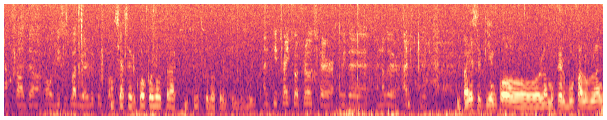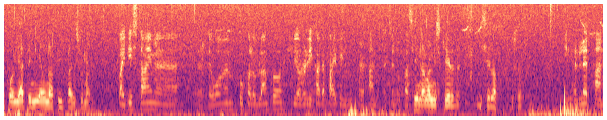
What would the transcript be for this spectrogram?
and thought, uh, oh, this is what we are looking for. Y se acercó con otra actitud, con otro entendimiento. And he tried to approach her with uh, another attitude. Para ese tiempo la mujer búfalo blanco ya tenía una pipa en su mano. By this time, uh, uh, the woman, Buffalo Blanco, she already had a pipe in her hand, a Así en la mano izquierda y se la puso. in her left hand,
